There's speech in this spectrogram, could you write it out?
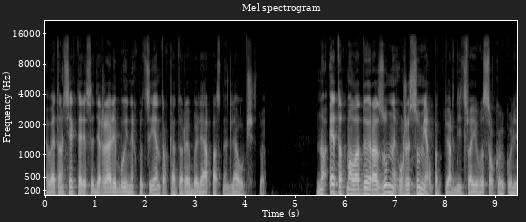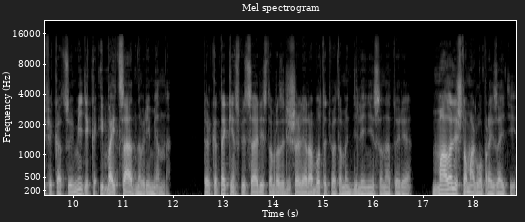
В этом секторе содержали буйных пациентов, которые были опасны для общества. Но этот молодой разумный уже сумел подтвердить свою высокую квалификацию медика и бойца одновременно. Только таким специалистам разрешали работать в этом отделении санатория. Мало ли что могло произойти.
